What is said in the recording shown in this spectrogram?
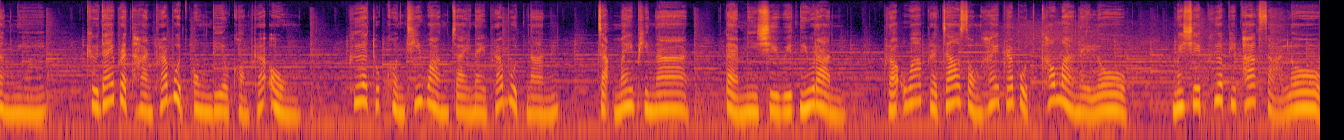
ดังนี้ คือได้ประทานพระบุตรองค์เดียวของพระองค์ เพื่อทุกคนที่วางใจในพระบุตรนั้น จะไม่พินาศแต่มีชีวิตนิรันดร์เพราะว่าพระเจ้าทรงให้พระบุตรเข้ามาในโลก ไม่ใช่เพื่อพิพากษาโลก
